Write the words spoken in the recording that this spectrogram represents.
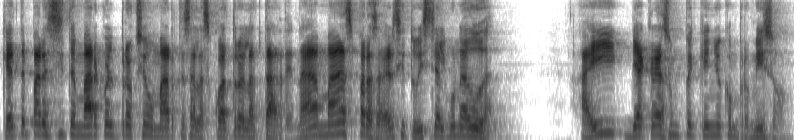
¿qué te parece si te marco el próximo martes a las 4 de la tarde? Nada más para saber si tuviste alguna duda. Ahí ya creas un pequeño compromiso.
